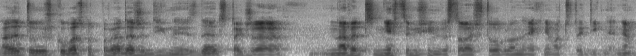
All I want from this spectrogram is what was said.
ale tu już Kubac podpowiada, że Digny jest dead, także nawet nie chce mi się inwestować w tą obronę, jak nie ma tutaj Digny, nie?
